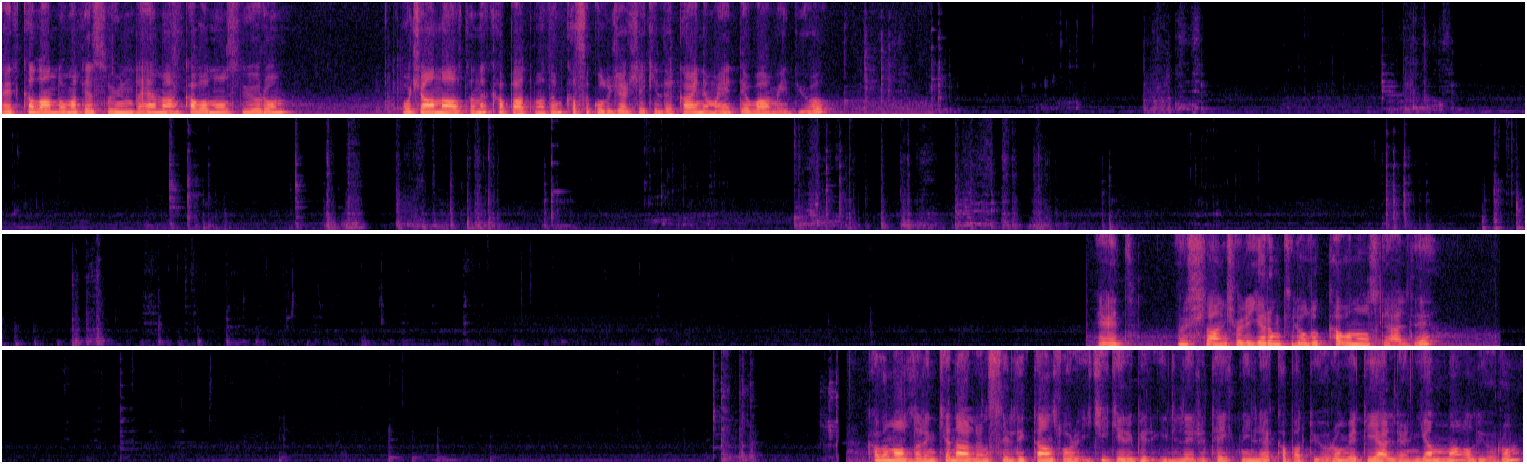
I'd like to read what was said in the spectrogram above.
Evet kalan domates suyunu da hemen kavanozluyorum. Ocağın altını kapatmadım. Kısık olacak şekilde kaynamaya devam ediyor. Evet. 3 tane şöyle yarım kiloluk kavanoz geldi. Kavanozların kenarlarını sildikten sonra iki geri bir illeri tekniğiyle kapatıyorum ve diğerlerinin yanına alıyorum.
